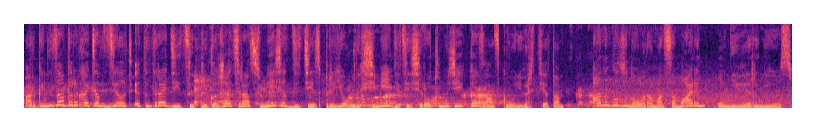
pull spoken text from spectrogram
Организаторы хотят сделать это традицией – приглашать раз в месяц детей из приемных семей, детей-сирот в музей Казанского университета. Анна Глазунова, Роман Самарин, Универньюз.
